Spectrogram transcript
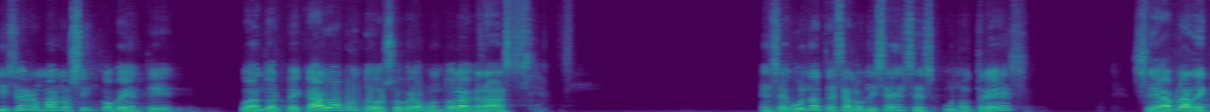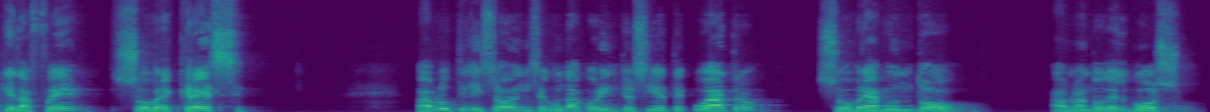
dice Romanos 5:20, cuando el pecado abundó, sobreabundó la gracia. En 2 Tesalonicenses 1:3 se habla de que la fe sobrecrece. Pablo utilizó en 2 Corintios 7:4 sobreabundó, hablando del gozo.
